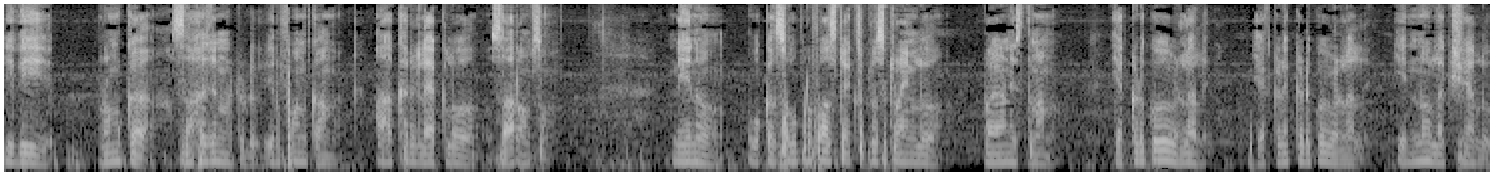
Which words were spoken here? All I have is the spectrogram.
ఇది ప్రముఖ సహజ నటుడు ఇర్ఫాన్ ఖాన్ ఆఖరి లేఖలో సారాంశం. నేను ఒక సూపర్ ఫాస్ట్ ఎక్స్ప్రెస్ ట్రైన్లో ప్రయాణిస్తున్నాను. ఎక్కడికో వెళ్ళాలి ఎక్కడెక్కడికో వెళ్ళాలి. ఎన్నో లక్ష్యాలు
